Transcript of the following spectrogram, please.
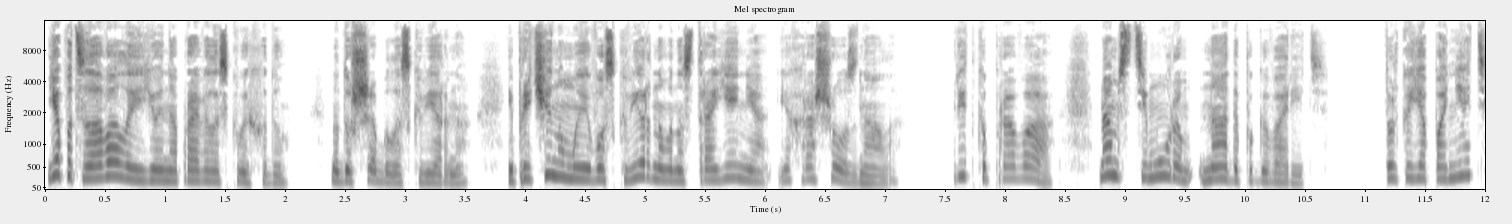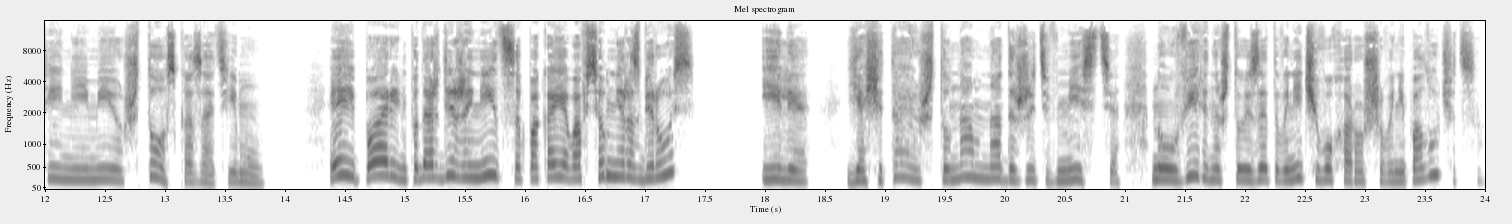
Я поцеловала ее и направилась к выходу. На душе было скверно, и причину моего скверного настроения я хорошо знала. Ритка права, нам с Тимуром надо поговорить. Только я понятия не имею, что сказать ему. «Эй, парень, подожди жениться, пока я во всем не разберусь?» Или Я считаю, что нам надо жить вместе, но уверена, что из этого ничего хорошего не получится.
